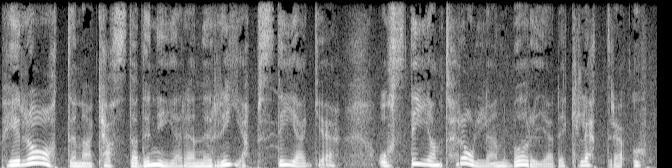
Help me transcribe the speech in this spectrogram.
Piraterna kastade ner en repstege och stentrollen började klättra upp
